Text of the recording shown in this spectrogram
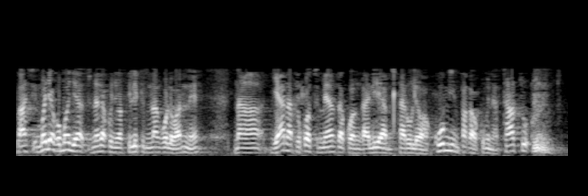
Basi moja kwa moja tunaenda kwenye wafilipi mlango ule wa nne. Na jana tulikuwa tumeanza kuangalia mstari ule wa kumi mpaka wa kumi na tatu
